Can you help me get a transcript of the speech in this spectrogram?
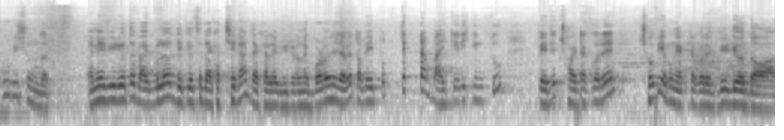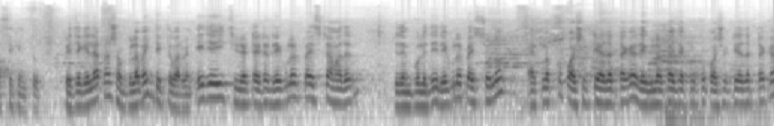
খুবই সুন্দর। আমি এই ভিডিওতে বাইকগুলো ডিটেলসে দেখাচ্ছি না, দেখালে ভিডিওটা অনেক বড় হয়ে যাবে। তবে এই প্রত্যেকটা বাইকেরই কিন্তু পেজে ছয়টা করে ছবি এবং একটা করে ভিডিও দেওয়া আছে কিন্তু। পেজে গেলে আপনারা সবগুলো বাইক দেখতে পারবেন। এই যে এই থ্রিলারটা এটা রেগুলার প্রাইসটা আমাদের যদি আমি বলে দিই রেগুলার প্রাইস হলো এক লক্ষ পঁয়ষট্টি হাজার টাকা রেগুলার প্রাইস এক লক্ষ পঁয়ষট্টি হাজার টাকা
